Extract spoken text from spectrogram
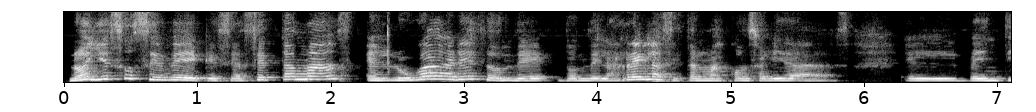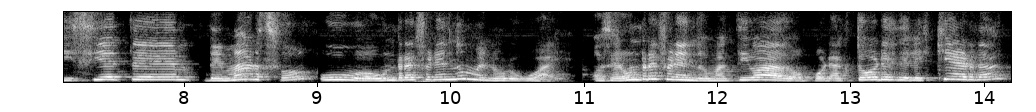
¿no? Y eso se ve que se acepta más en lugares donde, donde las reglas están más consolidadas. El 27 de marzo hubo un referéndum en Uruguay. O sea, un referéndum activado por actores de la izquierda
